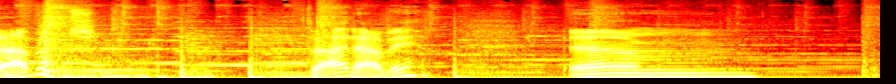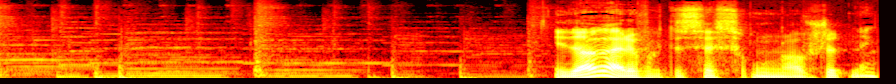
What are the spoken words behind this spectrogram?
Der, vet du. Der er vi. Um, I dag er det faktisk sesongavslutning.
